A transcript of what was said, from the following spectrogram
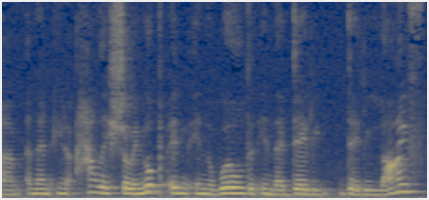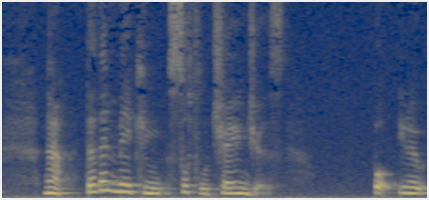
um, and then you know how they're showing up in, in the world and in their daily daily life. Now they're then making subtle changes, but you know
